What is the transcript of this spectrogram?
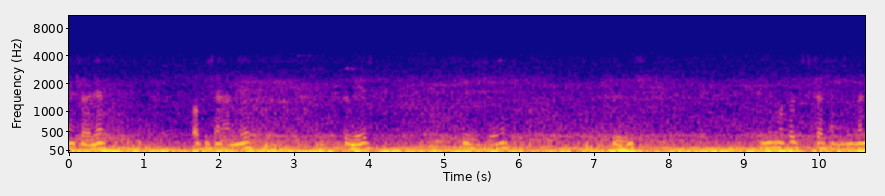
Ben şöyle. Bakış önemli. Şu bir. Şu iki. Şu üç. Şimdi motor çıkarken ben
